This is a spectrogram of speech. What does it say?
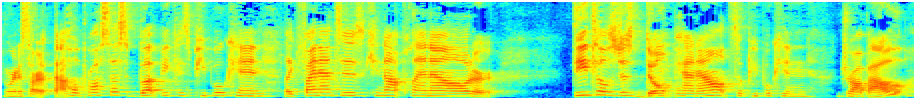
And we're gonna start that whole process, but because people can, like finances cannot plan out or details just don't pan out so people can drop out.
